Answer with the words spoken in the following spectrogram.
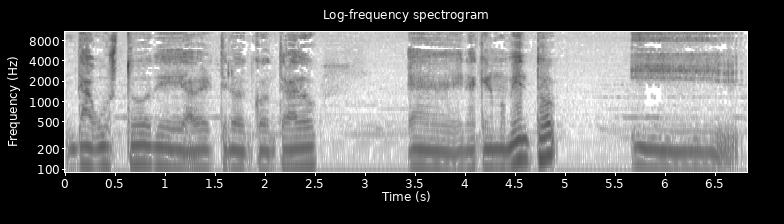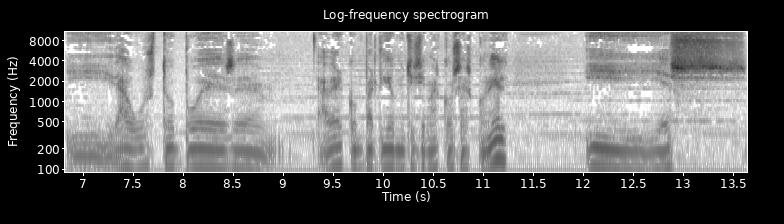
da gusto de habértelo encontrado eh, en aquel momento y, da gusto pues eh, haber compartido muchísimas cosas con él. Y es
